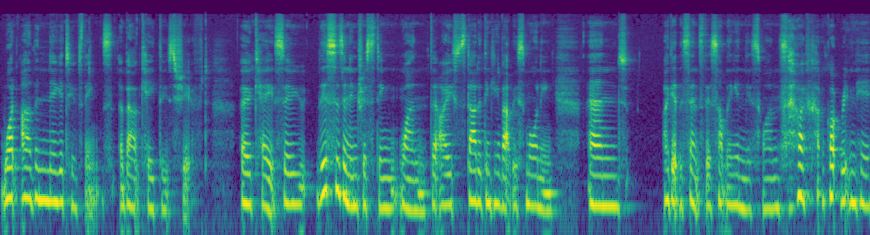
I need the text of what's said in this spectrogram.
What are the negative things about Ketu's shift? Okay, so this is an interesting one that I started thinking about this morning, and I get the sense there's something in this one. So I've got written here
